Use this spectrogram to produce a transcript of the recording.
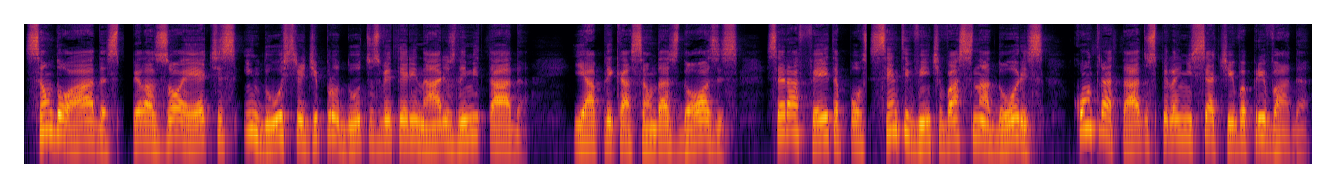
são doadas pela Zoetis Indústria de Produtos Veterinários Limitada e a aplicação das doses será feita por 120 vacinadores contratados pela iniciativa privada.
